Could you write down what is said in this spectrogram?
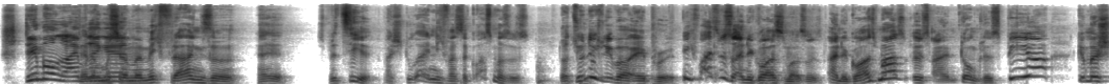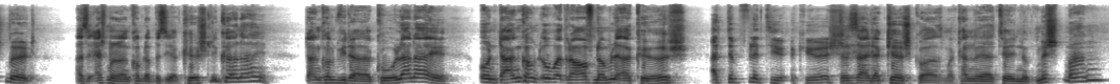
Stimmung ja, dann musst du ja reinbringen. mal mich fragen, so, hey, Spitzi, weißt du eigentlich, was der Kosmos ist? Natürlich, lieber April. Ich weiß, was eine Kosmos ist. Eine Kosmos ist ein dunkles Bier gemischt mit. Also erstmal, dann kommt ein bisschen Kirschlikör rein, dann kommt wieder Cola rein und dann kommt obendrauf nochmal ein Kirsch. Ein Tüpfle Kirsch. Das ist halt der Kirschkurs. Man kann natürlich nur gemischt machen,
